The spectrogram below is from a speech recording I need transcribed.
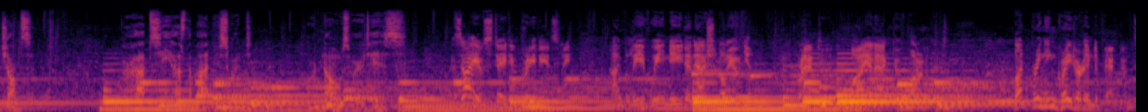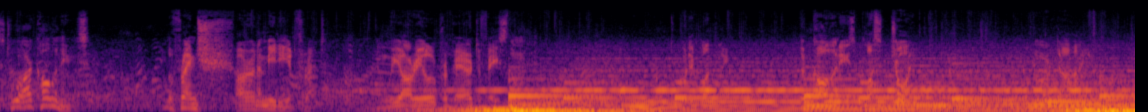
Johnson. Perhaps he has the manuscript, or knows where it is. As I have stated previously, I believe we need a national union, granted by an act of parliament, but bringing greater independence to our colonies. The French are an immediate threat, and we are ill prepared to face them. To put it bluntly, the colonies must join, or die.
